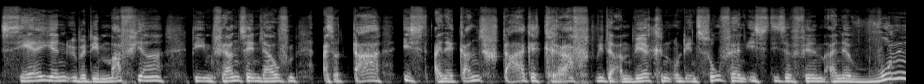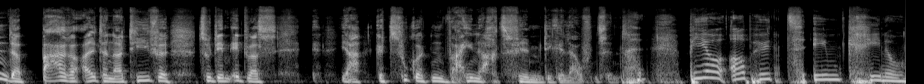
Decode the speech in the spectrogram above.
Serien über die Mafia, die im Fernsehen laufen. Also da ist eine ganz starke Kraft wieder am Wirken und insofern ist dieser Film eine wunderbare Alternative zu dem etwas ja, gezuckerten Weihnachtsfilmen, die gelaufen sind. Pio ab heute im Kino.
